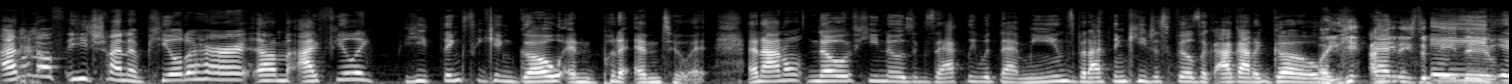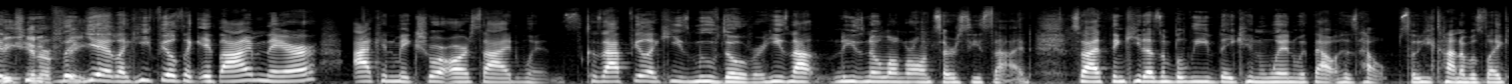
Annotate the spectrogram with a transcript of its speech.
I don't know if he's trying to appeal to her. Um, I feel like he thinks he can go and put an end to it, and I don't know if he knows exactly what that means. But I think he just feels like I gotta go. Like, he- he needs to be there, be the- interface. yeah, like he feels like if I'm there, I can make sure our side wins because I feel like he's moved over. He's not. He's no longer on Cersei's side. So I think he doesn't believe they can win without his help. So he kind of was like,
